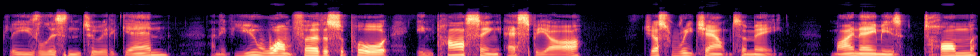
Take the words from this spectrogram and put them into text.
Please listen to it again. And if you want further support in passing SBR, just reach out to me. My name is Tom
